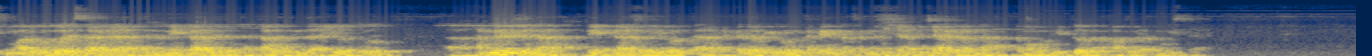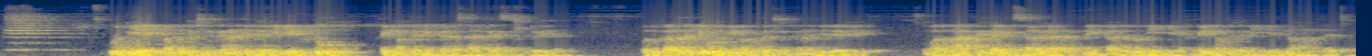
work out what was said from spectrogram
ಸುಮಾರು ಒಂದೂವರೆ ಸಾವಿರ ಜನ ನೇಕಾರರಿದ್ದಂಥ ಕಾಲದಿಂದ ಇವತ್ತು ಹನ್ನೆರಡು ಜನ ನೇಕಾರರು ಇರುವಂತಹ ಘಟ್ಟದವರಿಗೆ ಒಂದು ಕಥೆಯನ್ನ ಸಣ್ಣ ವಿಷಯ ವಿಚಾರಗಳನ್ನ ತಮ್ಮ ಮುಂದೆ ಇಟ್ಟು ನನ್ನ ಮಾತುಗಳನ್ನು ಮುಗಿಸ್ತಾರೆ ಉಡುಪಿ ಮತ್ತು ದಕ್ಷಿಣ ಕನ್ನಡ ಜಿಲ್ಲೆಯಲ್ಲಿ ಎಂಟು ಕೈಮಗ್ಗ ನೇಕಾರ ಸಹಕಾರಿ ಸಂಘಗಳಿದೆ ಒಂದು ಕಾಲದಲ್ಲಿ ಉಡುಪಿ ಮತ್ತು ದಕ್ಷಿಣ ಕನ್ನಡ ಜಿಲ್ಲೆಯಲ್ಲಿ ಸುಮಾರು ನಾಲ್ಕರಿಂದ ಐದು ಸಾವಿರ ನೇಕಾರರು ನೇಗಿಯ ಕೈಮಗ್ಗದ ನೇಗಿಯನ್ನು ಮಾಡ್ತಾ ಇದ್ದಾರೆ.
